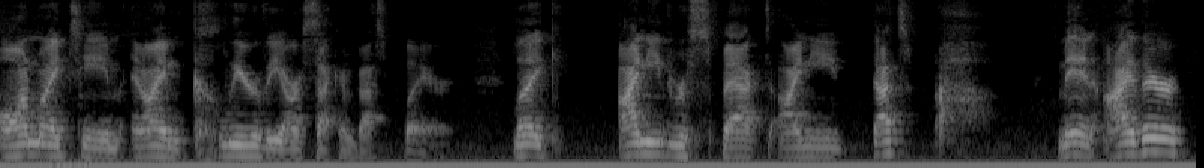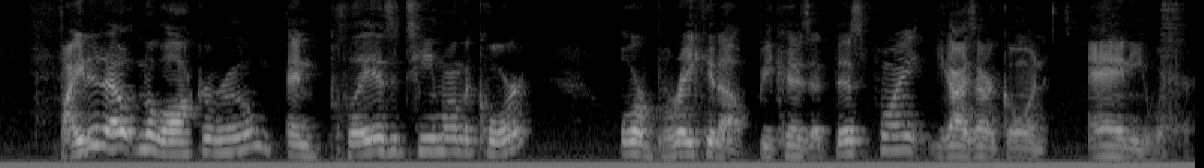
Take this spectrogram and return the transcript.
on my team, and I am clearly our second best player. Like, I need respect. I need that's man, either fight it out in the locker room and play as a team on the court or break it up because at this point you guys aren't going anywhere.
